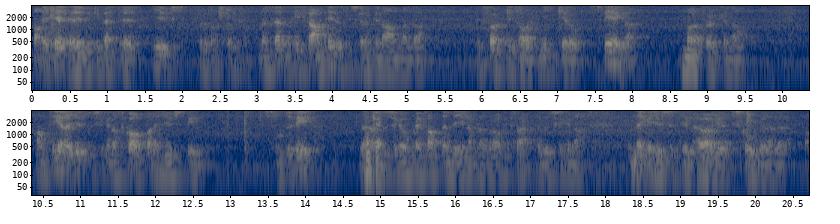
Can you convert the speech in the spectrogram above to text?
Ja, dels är det mycket bättre ljus för det första. Liksom. Men sen i framtiden så ska de kunna använda ett 40-tal mikrospeglar. Bara för att kunna hantera ljus. Du ska kunna skapa den ljusbild som du vill. Det här Okej. att du ska åka ifatt en bil och bläddra av exakt. Eller du ska kunna lägga ljuset till höger till skogen eller ja.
